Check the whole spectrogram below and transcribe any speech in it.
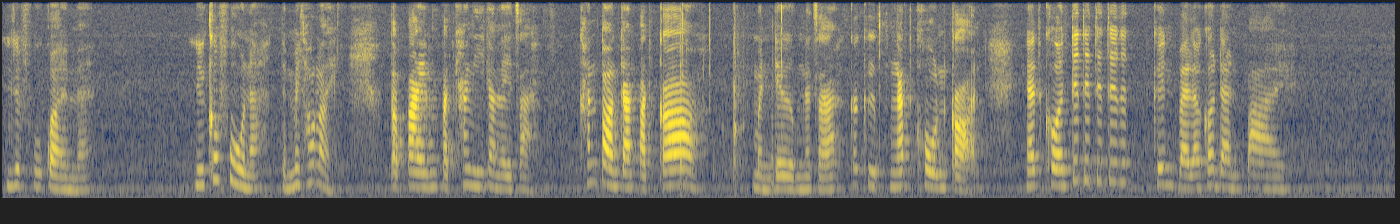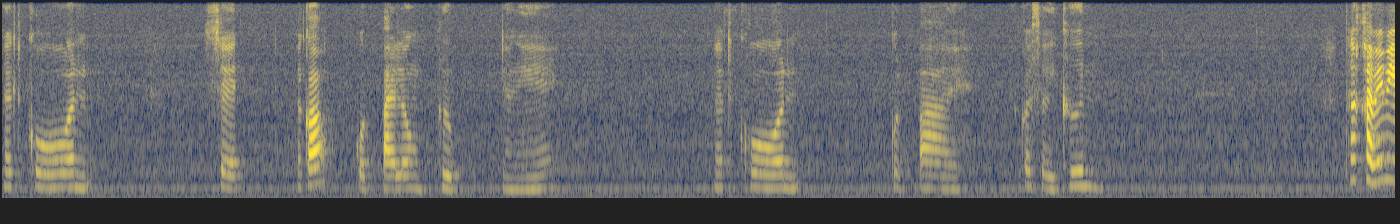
นี่จะฟูกว่าเห็นไหมนี่ก็ฟูนะแต่ไม่เท่าไหร่ ต่อไปมาปัดข้างนี้กันเลยจ้ะขั้นตอนการปัดก็ เหมือนเดิมนะจ๊ะ ก็คืองัดโคนก่อน งัดโคนตืดตืดตืดตืดขึ้นไปแล้วก็ดันปลายงัดโคนเสร็จ แล้วก็กดปลายลงพรึบอย่างนี้งัดโคนกดปลายแล้วก็เสยขึ้น ถ้าใครไม่มี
